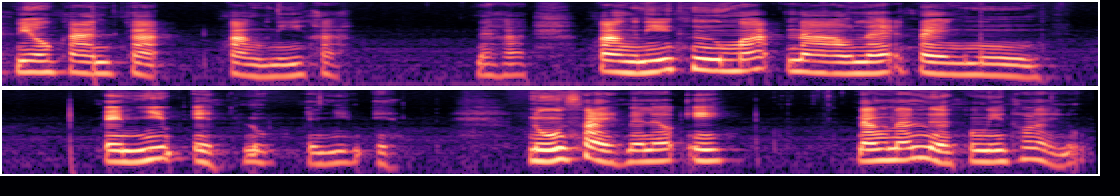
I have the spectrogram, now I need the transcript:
บเดียวกันกับฝั่งนี้ค่ะนะคะ ฝั่งนี้คือมะนาวและแตงโม เป็นยี่สิบเอ็ดลูกเป็นยี่สิบเอ็ด หนูใส่ไปแล้ว x ดังนั้นเหลือตรงนี้เท่าไหร่ลูก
